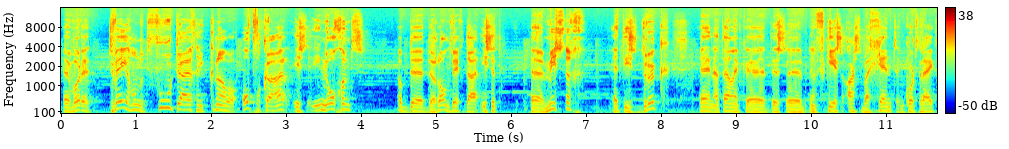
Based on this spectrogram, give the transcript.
Er worden 200 voertuigen die knallen op elkaar. Is in de ochtend op de, de randweg daar is het eh, mistig. Het is druk. En uiteindelijk eh, dus, eh, een verkeersarts bij Gent en Kortrijk.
